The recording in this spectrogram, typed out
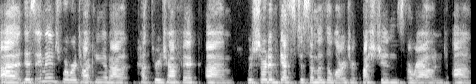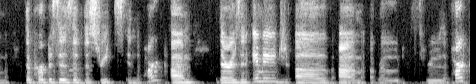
uh, this image where we're talking about cut through traffic, um, which sort of gets to some of the larger questions around um, the purposes of the streets in the park. Um, there is an image of um, a road through the park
